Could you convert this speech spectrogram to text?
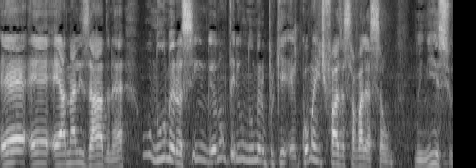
é, é, é, analisado, né? Um número assim, eu não teria um número, porque eh, como a gente faz essa avaliação no início,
